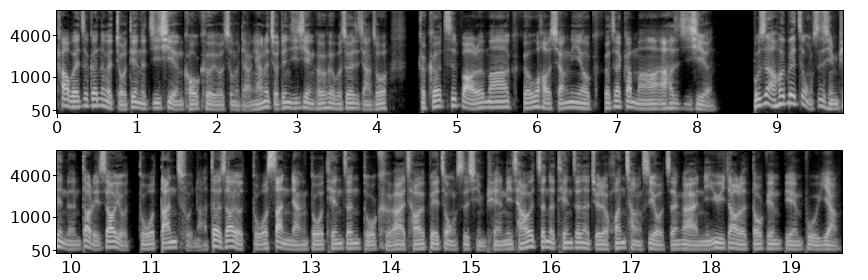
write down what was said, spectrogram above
靠为，这跟那个酒店的机器人口渴有什么两样？那酒店机器人口渴不是会讲说：“哥哥吃饱了吗？哥哥我好想你哦，哥哥在干嘛啊？”他是机器人，不是啊？会被这种事情骗的人，到底是要有多单纯啊？到底是要有多善良、多天真、多可爱，才会被这种事情骗？你才会真的天真的觉得欢场是有真爱，你遇到的都跟别人不一样，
